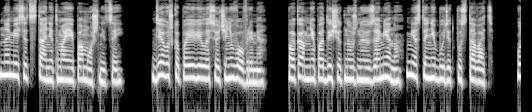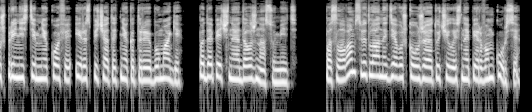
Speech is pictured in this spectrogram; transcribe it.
на месяц станет моей помощницей. Девушка появилась очень вовремя. Пока мне подыщут нужную замену, место не будет пустовать. Уж принести мне кофе и распечатать некоторые бумаги подопечная должна суметь. По словам Светланы, девушка уже отучилась на первом курсе.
